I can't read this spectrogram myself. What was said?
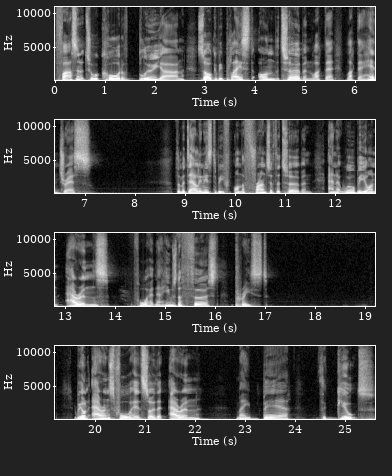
Fasten it to a cord of blue yarn so it can be placed on the turban like the, like the headdress the medallion is to be on the front of the turban and it will be on Aaron's forehead. Now, he was the first priest. It'll be on Aaron's forehead so that Aaron may bear the guilt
